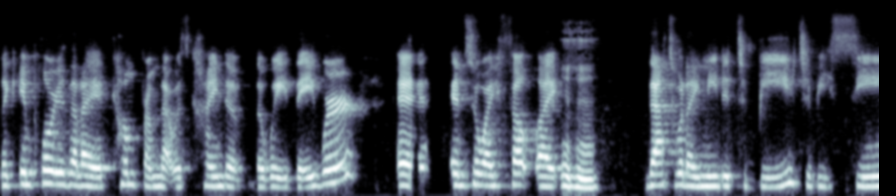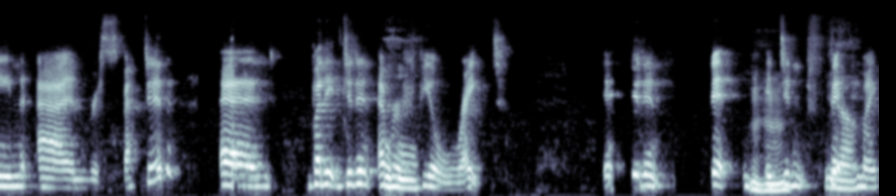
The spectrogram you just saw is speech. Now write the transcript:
like employer that I had come from that was kind of the way they were and and so I felt like Mhm. that's what I needed to be to be seen and respected and but it didn't ever Mhm. feel right it didn't fit it Mhm. didn't fit Yeah. my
